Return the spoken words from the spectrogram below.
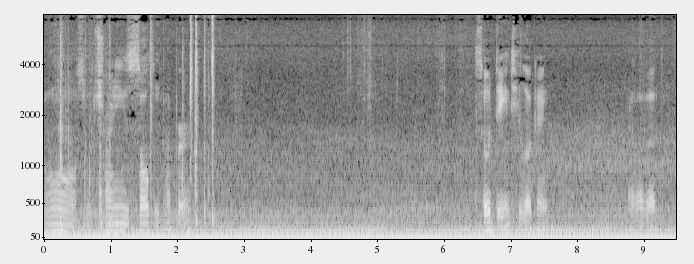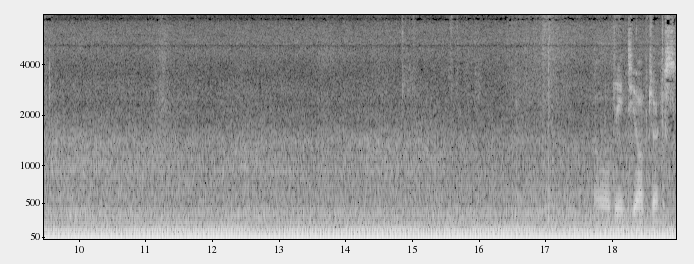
Oh, some Chinese salt and pepper. So dainty looking. I love it. All dainty objects.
